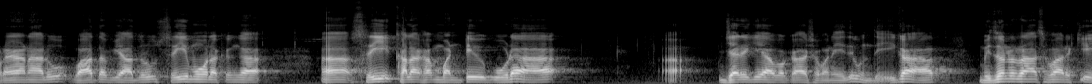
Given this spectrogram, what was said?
ప్రయాణాలు వాతవ్యాధులు స్త్రీ మూలకంగా స్త్రీ కలహం వంటివి కూడా జరిగే అవకాశం అనేది ఉంది. ఇక మిథున రాశి వారికి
